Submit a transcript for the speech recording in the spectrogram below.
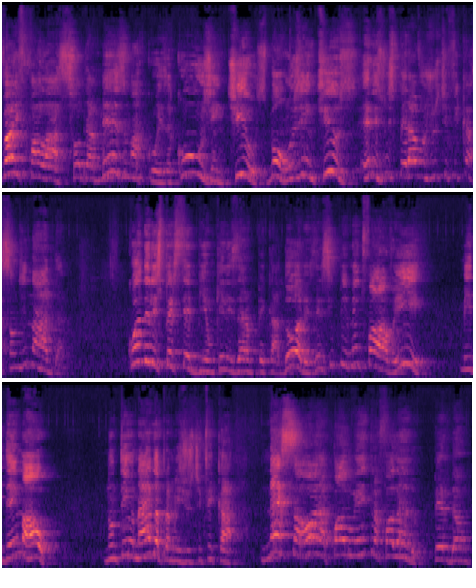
vai falar sobre a mesma coisa com os gentios, bom, os gentios, eles não esperavam justificação de nada. Quando eles percebiam que eles eram pecadores, eles simplesmente falavam: "Ih, me dei mal. Não tenho nada para me justificar". Nessa hora, Paulo entra falando: "Perdão".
